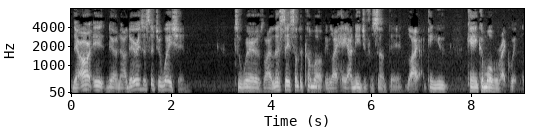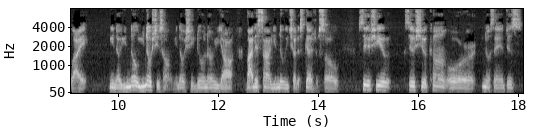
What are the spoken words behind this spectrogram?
there are it there now there is a situation to where it's like let's say something come up, maybe like, hey, I need you for something. Like, can you can't come over right quick. Like, you know, you know, you know she's home. You know she's doing them. Y'all by this time you knew each other's schedule. So see if she'll see if she'll come or you know saying just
